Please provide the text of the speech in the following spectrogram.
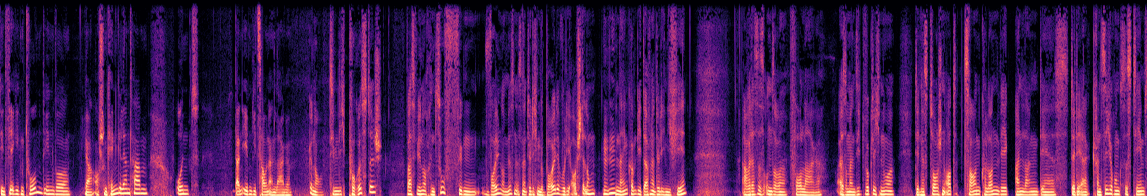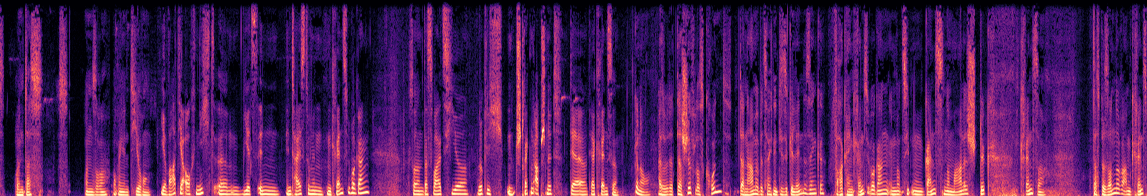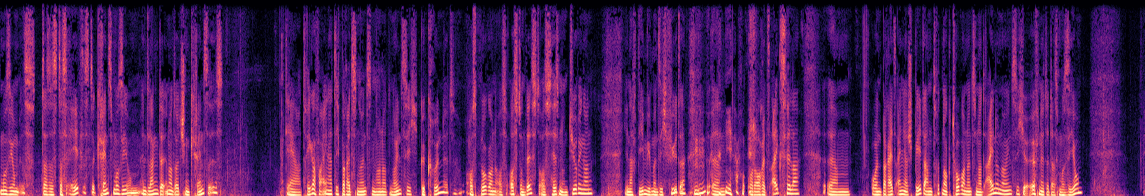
den viereckigen Turm, den wir ja auch schon kennengelernt haben und dann eben die Zaunanlage. Genau, ziemlich puristisch. Was wir noch hinzufügen wollen und müssen, ist natürlich ein Gebäude, wo die Ausstellung Mhm. hineinkommt. Die darf natürlich nicht fehlen. Aber das ist unsere Vorlage. Also man sieht wirklich nur den historischen Ort, Zaun, Kolonnenweg, Anlagen des DDR-Grenzsicherungssystems und das ist unsere Orientierung. Ihr wart ja auch nicht, ähm, wie jetzt in, in Teistungen, ein Grenzübergang, sondern das war jetzt hier wirklich ein Streckenabschnitt der, der Grenze. Genau. Also der, der Schifflersgrund, der Name bezeichnet diese Geländesenke, war kein Grenzübergang, im Prinzip ein ganz normales Stück Grenze. Das Besondere am Grenzmuseum ist, dass es das älteste Grenzmuseum entlang der innerdeutschen Grenze ist. Der Trägerverein hat sich bereits 1990 gegründet, aus Bürgern aus Ost und West, aus Hessen und Thüringern, je nachdem, wie man sich fühlte, ähm, Ja. oder auch als Eichsfeller. Ähm, und bereits ein Jahr später, am 3. Oktober 1991, eröffnete das Museum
